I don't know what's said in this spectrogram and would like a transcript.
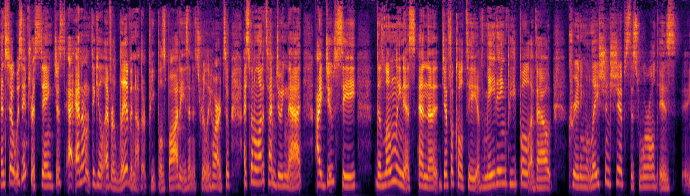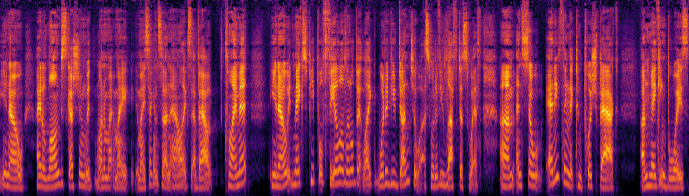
And so it was interesting. Just, I, I, don't think he'll ever live in other people's bodies and it's really hard. So I spent a lot of time doing that. I do see the loneliness and the difficulty of meeting people about creating relationships. This world is, you know, I had a long discussion with one of my, my, my second son, Alex, about climate you know, it makes people feel a little bit like, what have you done to us? What have you left us with? Um, and so anything that can push back on making boys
